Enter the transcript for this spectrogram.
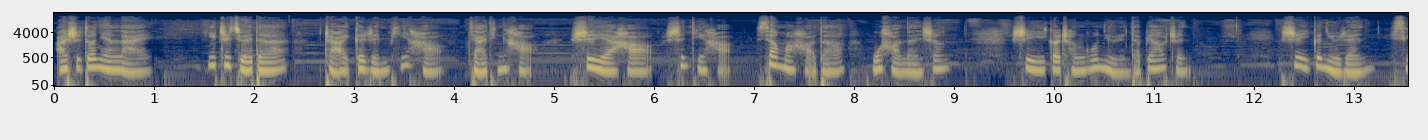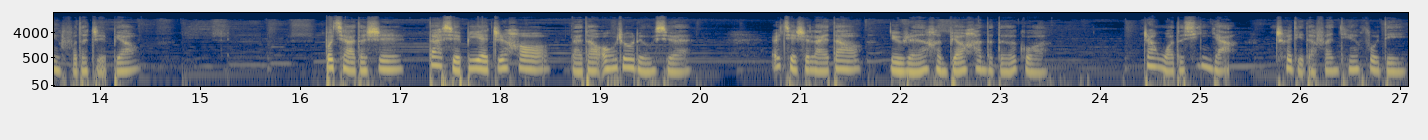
二十多年来，一直觉得找一个人品好、家庭好、事业好、身体好、相貌好的五好男生，是一个成功女人的标准，是一个女人幸福的指标。不巧的是。大学毕业之后，来到欧洲留学，而且是来到女人很彪悍的德国，让我的信仰彻底的翻天覆地。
